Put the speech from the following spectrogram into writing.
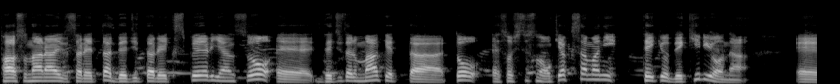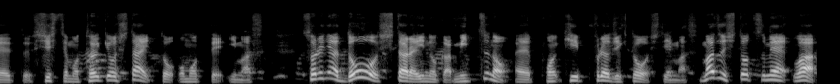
パーソナライズされたデジタルエクスペリエンスを、えデジタルマーケッターと、えそしてそのお客様に提供できるような、えーとシステムを提供したいと思っています。それにはどうしたらいいのか、3つの、えーキープロジェクトをしています。まず1つ目は、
